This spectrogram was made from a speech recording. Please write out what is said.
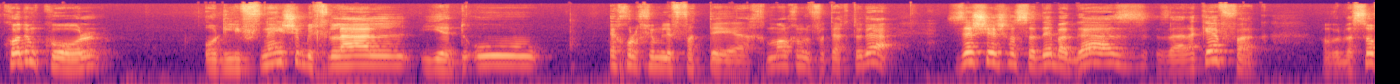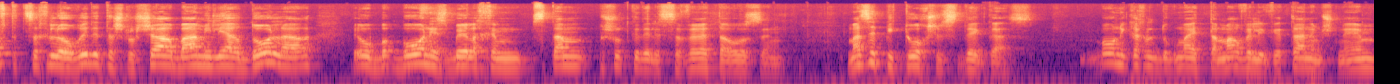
קודם כל, עוד לפני שבכלל ידעו איך הולכים לפתח, מה הולכים לפתח, אתה יודע, זה שיש לך שדה בגז, זה על הכיפאק, אבל בסוף אתה צריך להוריד את השלושה ארבעה מיליארד דולר, בואו אני אסביר לכם, סתם פשוט כדי לסבר את האוזן. מה זה פיתוח של שדה גז? בואו ניקח לדוגמה את תמר ולוויתן, הם שניהם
